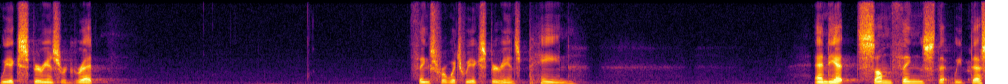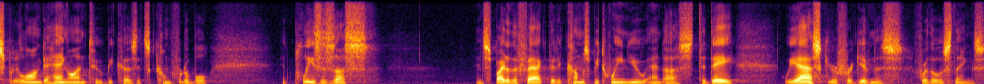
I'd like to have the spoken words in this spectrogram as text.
we experience regret, things for which we experience pain, and yet some things that we desperately long to hang on to because it's comfortable, it pleases us, in spite of the fact that it comes between you and us. Today, we ask your forgiveness for those things.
